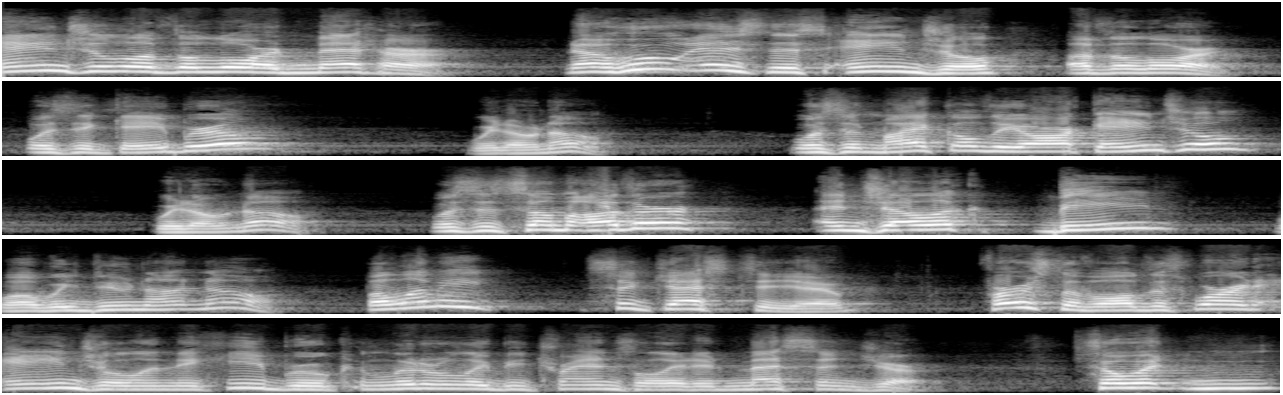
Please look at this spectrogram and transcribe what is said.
angel of the Lord met her. Now, who is this angel of the Lord? Was it Gabriel? We don't know. Was it Michael the archangel? We don't know. Was it some other angelic being? Well, we do not know. But let me suggest to you first of all, this word angel in the Hebrew can literally be translated messenger. So it,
